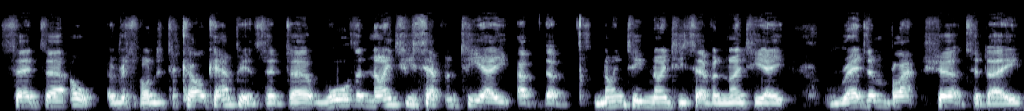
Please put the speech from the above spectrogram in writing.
said, uh, oh, responded to Carl Campion, said, uh, wore the 1978, uh, the 1997-98 red and black shirt today,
